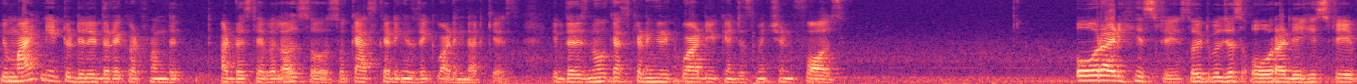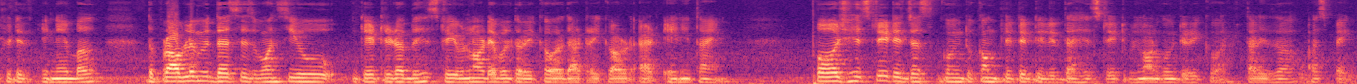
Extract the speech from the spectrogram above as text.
you might need to delete the record from the address table also. So cascading is required in that case. If there is no cascading required you can just mention false override history. So it will just override the history if it is enabled the problem with this is once you get rid of the history you will not able to recover that record at any time. Purge history it is just going to completely delete the history. It will not going to recover. That is the aspect.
